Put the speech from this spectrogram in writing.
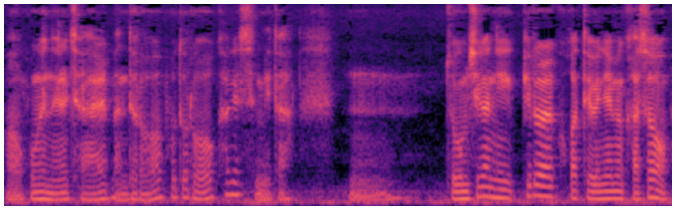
어, 공연을 잘 만들어 보도록 하겠습니다. 음, 조금 시간이 필요할 것 같아요. 왜냐면 가서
